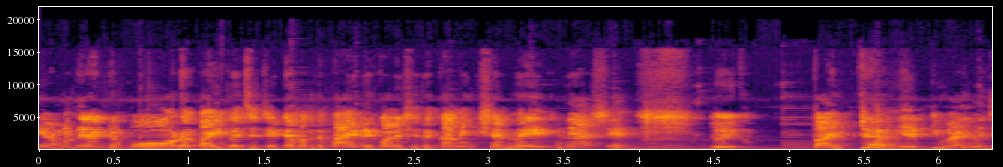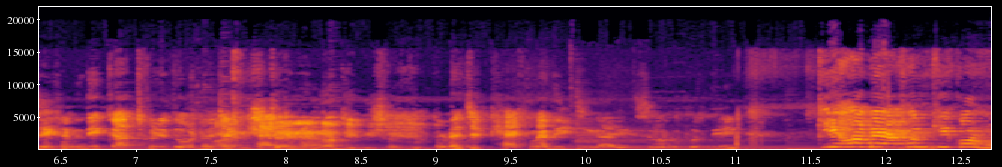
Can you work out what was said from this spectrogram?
ওই আমাদের একটা বড় পাইপ আছে যেটা আমাদের বাইরের কলের সাথে কানেকশন হয়ে এখানে আসে। তো ওই পাইপটা আমি আর কি মাঝে মাঝে এখানে দিয়ে কাজ করি তো ওটা হচ্ছে ঠ্যাকনা। ওটা হচ্ছে ঠ্যাকনা দিয়েছি গাইস ওর উপর দিয়ে। কি হবে এখন? কি করব?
